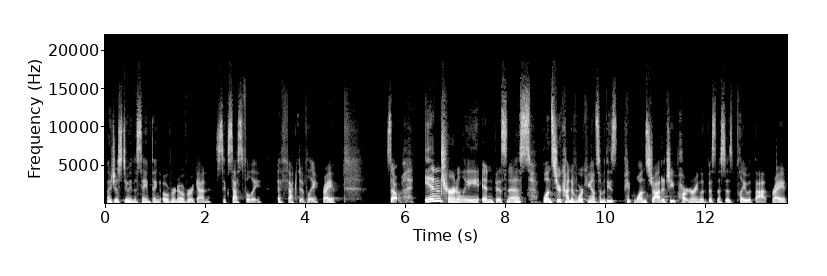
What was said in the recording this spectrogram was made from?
by just doing the same thing over and over again successfully, effectively, right? So, internally in business, once you're kind of working on some of these, pick one strategy, partnering with businesses, play with that, right?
